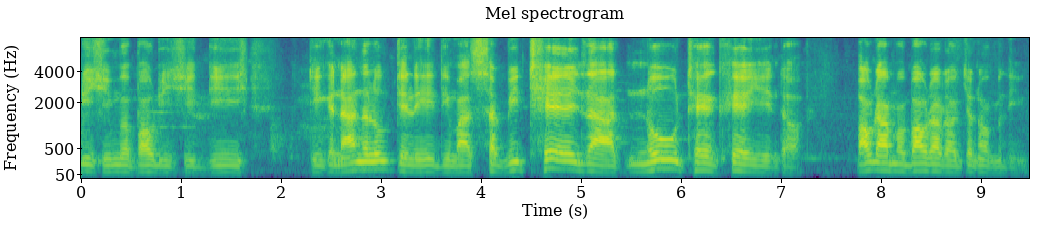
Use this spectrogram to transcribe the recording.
ဒီရှိမပေါဒီရှိဒီဒီကနန်းနှလုံးတလီဒီမှာစပီထဲလာနိုးထဲခဲရင်တော့ပေါတာမပေါတာတော့ကျွန်တော်မသိဘူး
